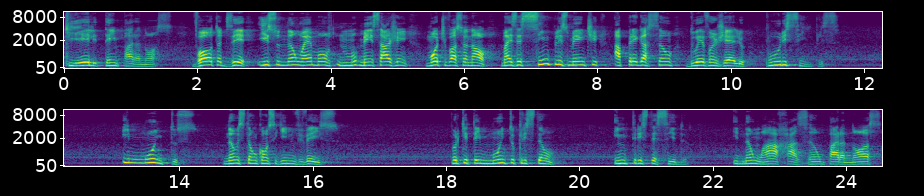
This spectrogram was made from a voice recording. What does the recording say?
que ele tem para nós. Volto a dizer, isso não é mo mensagem motivacional, mas é simplesmente a pregação do Evangelho, puro e simples. E muitos não estão conseguindo viver isso, porque tem muito cristão entristecido, e não há razão para nós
